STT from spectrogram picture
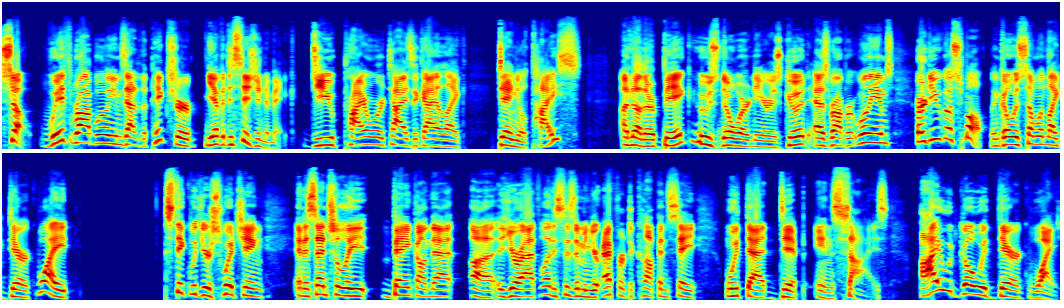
So, with Rob Williams out of the picture, you have a decision to make. Do you prioritize a guy like Daniel Theis, another big who's nowhere near as good as Robert Williams, or do you go small and go with someone like Derrick White, stick with your switching, and essentially bank on that uh, your athleticism and your effort to compensate with that dip in size. I would go with Derrick White,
